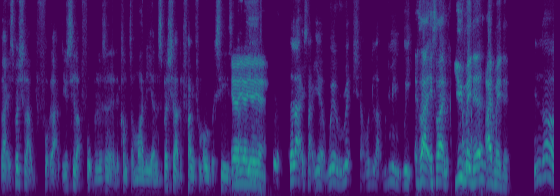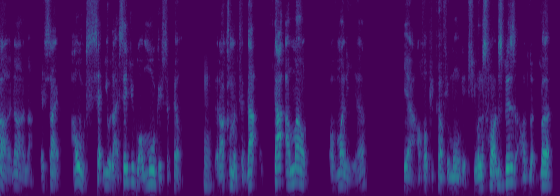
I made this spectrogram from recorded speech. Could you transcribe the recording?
like especially like foot, like you see like footballers in it, they come to money, and especially like the family from overseas. Yeah, like, yeah, yeah, yeah. They're like, it's like, yeah, we're rich. And what do you like? What do you mean we? It's like, it's like you've made it, I've made it. No, no, no. It's like I will set you like, say you got a mortgage to pay, hmm. and I'll come into that that amount of money, yeah. Yeah, I'll help you pay off your mortgage. You want to start this business? I'll look, but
